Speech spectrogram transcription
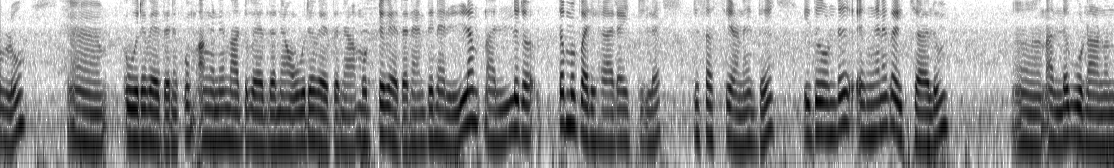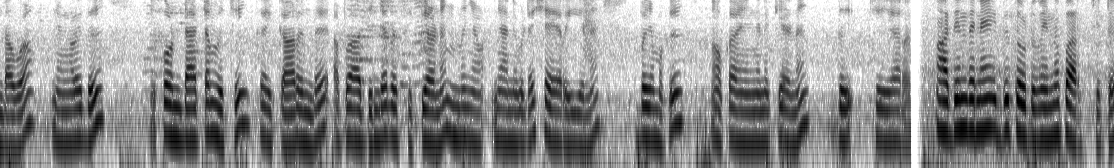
ഉള്ളൂ. ഊരവേദനക്കും അങ്ങനെ നടുവേദന ഊരവേദന മുട്ടുവേദന ഇതിനെല്ലാം നല്ലൊരു ഉത്തമ പരിഹാരമായിട്ടുള്ള ഒരു സസ്യമാണ് ഇത്. ഇതുകൊണ്ട് എങ്ങനെ കഴിച്ചാലും നല്ല ഗുണമാണ് ഉണ്ടാവുക. ഞങ്ങളിത് കൊണ്ടാട്ടം വെച്ച് കഴിക്കാറുണ്ട്. അപ്പോൾ അതിന്റെ റെസിപ്പിയാണ് ഇന്ന് ഞാൻ ഞാനിവിടെ ഷെയർ ചെയ്യുന്നത്. അപ്പോൾ നമുക്ക് നോക്കാം എങ്ങനെയൊക്കെയാണ് ഇത് ചെയ്യാറ്. ആദ്യം തന്നെ ഇത് തൊടുവെന്ന് പറിച്ചിട്ട്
